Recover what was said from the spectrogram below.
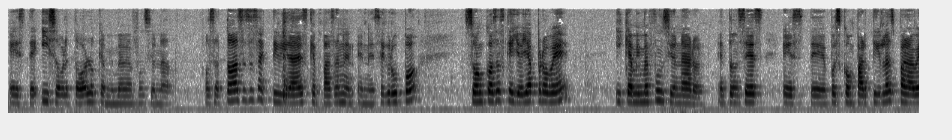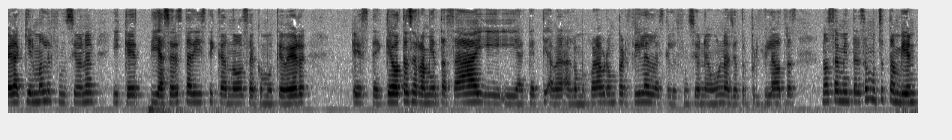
este y sobre todo lo que a mí me había funcionado. O sea, todas esas actividades que pasan en, en ese grupo son cosas que yo ya probé y que a mí me funcionaron. Entonces, este, pues compartirlas para ver a quién más le funcionan y que y hacer estadísticas, ¿no? O sea, como que ver este qué otras herramientas hay y, y a qué a, a lo mejor habrá un perfil a las que les funcione unas y otro perfil a otras. No sé, me interesa mucho también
